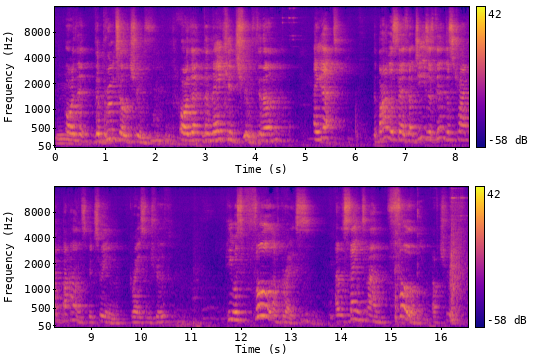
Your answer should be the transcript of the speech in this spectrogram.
hmm. or the, the brutal truth, or the, the naked truth, you know. And yet, the Bible says that Jesus didn't strike a balance between grace and truth. He was full of grace, at the same time, full of truth.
